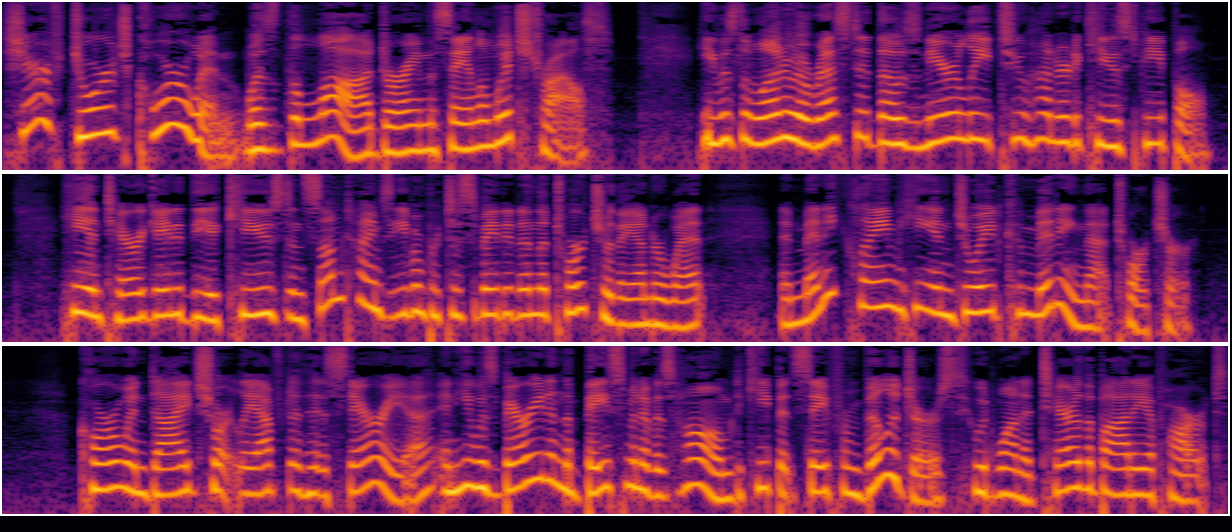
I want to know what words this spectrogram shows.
Sheriff George Corwin was the law during the Salem witch trials. He was the one who arrested those nearly 200 accused people. He interrogated the accused and sometimes even participated in the torture they underwent, and many claim he enjoyed committing that torture. Corwin died shortly after the hysteria, and he was buried in the basement of his home to keep it safe from villagers who would want to tear the body apart.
